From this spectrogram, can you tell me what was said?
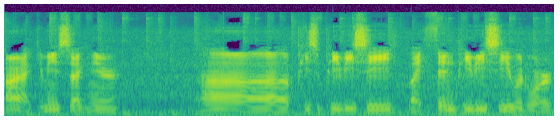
All right, give me a second here. Uh, piece of PVC, like thin PVC, would work.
